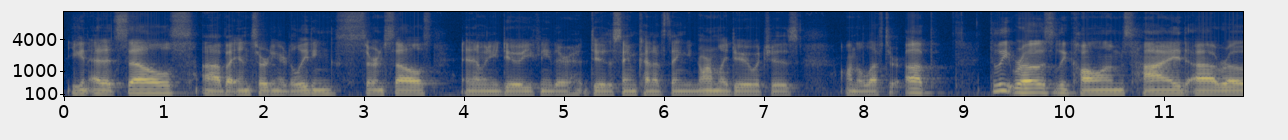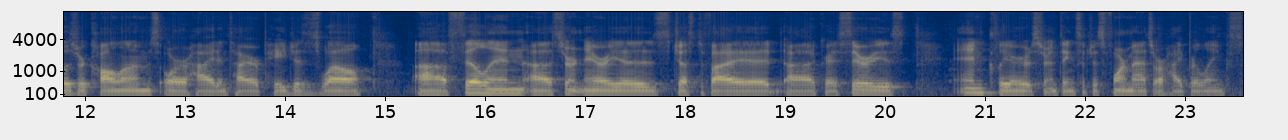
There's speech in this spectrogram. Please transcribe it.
You can edit cells uh, by inserting or deleting certain cells. And then when you do, you can either do the same kind of thing you normally do, which is on the left or up. Delete rows, delete columns, hide uh, rows or columns, or hide entire pages as well uh, fill in uh, certain areas, justify it, uh, create a series, and clear certain things such as formats or hyperlinks.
